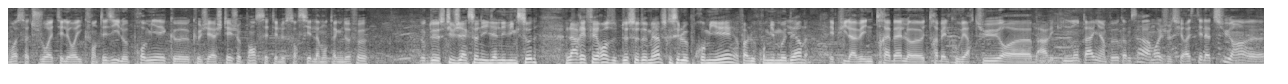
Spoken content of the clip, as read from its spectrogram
Moi, ça a toujours été l'Heroic Fantasy. Le premier que, j'ai acheté, je pense, c'était Le Sorcier de la Montagne de Feu. Donc de Steve Jackson et Ian Livingstone, la référence de, ce domaine-là, parce que c'est le premier, enfin le premier moderne. Et puis il avait une très belle, euh, très belle couverture, euh, bah, avec une montagne un peu comme ça. Moi, je suis resté là-dessus. Hein,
